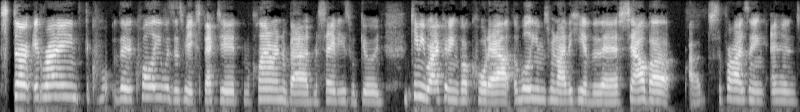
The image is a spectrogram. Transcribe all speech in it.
So it rained. The the quali was as we expected. McLaren were bad. Mercedes were good. Kimi Raikkonen got caught out. The Williams were neither here nor there. Sauber, uh, surprising. And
